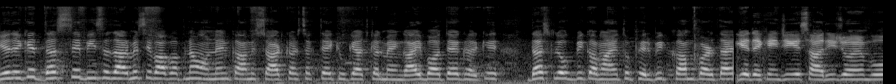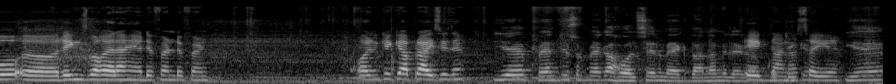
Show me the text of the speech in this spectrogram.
ये देखिए दस से बीस हज़ार में सिर्फ़ आप अपना ऑनलाइन काम स्टार्ट कर सकते हैं क्योंकि आजकल महँगाई बहुत है घर के दस लोग भी कमाएँ तो फिर भी कम पड़ता है। ये देखें जी ये सारी जो हैं वो रिंग्स वगैरह हैं डिफरेंट डिफरेंट और इनके क्या प्राइसेस हैं? ये पैंतीस रुपए का होलसेल में एक दाना मिलेगा एक दाना, सही है। ये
